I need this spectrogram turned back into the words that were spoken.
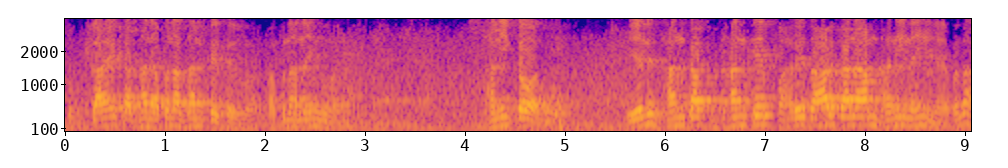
तो काय का धन अपना धन कैसे हुआ? अपना नहीं हुआ ना। धनी कौन? ये नहीं, धन का, धन के पहरेदार का नाम धनी नहीं है, बोला।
